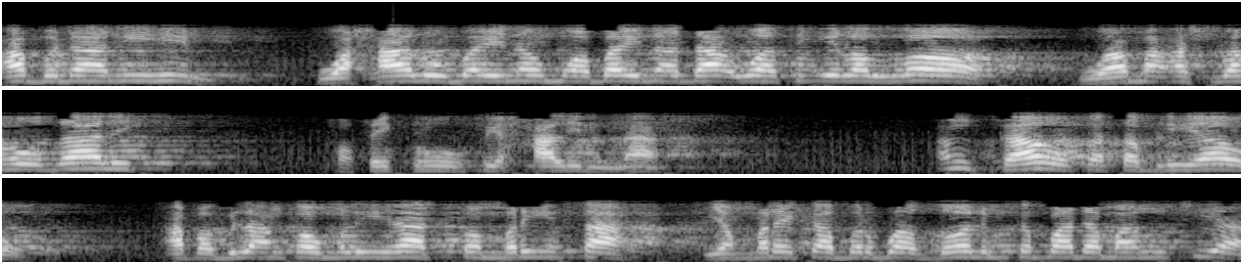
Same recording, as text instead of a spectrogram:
abdanihim wa halu bainahum wa baina da'wati ila Allah wa ma asbahu dzalik fa fi halin nas." Engkau kata beliau, apabila engkau melihat pemerintah yang mereka berbuat zalim kepada manusia,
